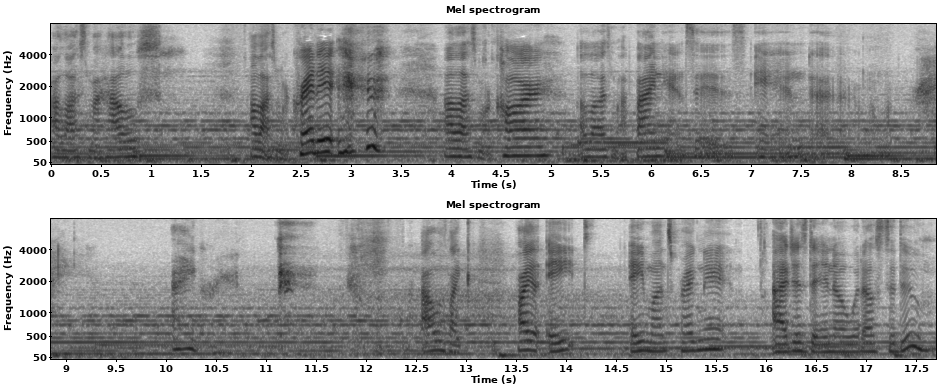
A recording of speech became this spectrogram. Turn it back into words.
I lost my house. I lost my credit. I lost my car. I lost my finances. And uh, I ain't crying. I was like probably eight eight months pregnant, I just didn't know what else to do.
